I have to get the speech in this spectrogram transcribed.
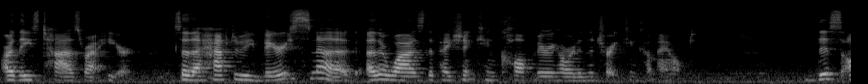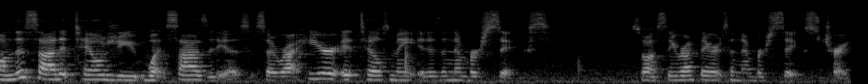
are these ties right here. So they have to be very snug, otherwise the patient can cough very hard and the trach can come out this on this side it tells you what size it is. So right here it tells me it is a number six. So I see right there it's a number six trach.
